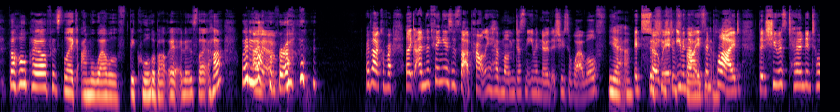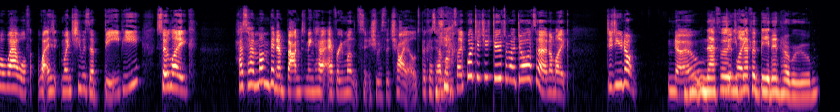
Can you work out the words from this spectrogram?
the, whole payoff is like, "I'm a werewolf. Be cool about it," and it's like, huh? Where did I that come from? Where'd that come from? Like, and the thing is, is that apparently her mum doesn't even know that she's a werewolf. yeah, It's So so, weird, even though it's implied that she was turned into a werewolf when she was a baby. So, like, has her mum been abandoning her every month since she was the child? Because her Yeah. mum's like, "What did you do to my daughter?" And I'm like, "Did you not know? Never, Did, you've like- never been in her room.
